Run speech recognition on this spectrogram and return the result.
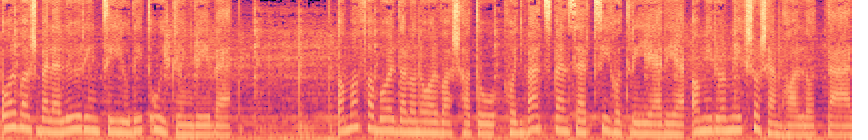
Olvas bele Lőrinci Judit új könyvébe. A MAFA oldalon olvasható, hogy Bud Spencer pszichotrierje, amiről még sosem hallottál.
